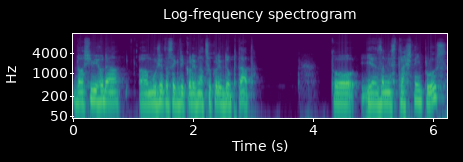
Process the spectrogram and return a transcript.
Další výhoda, můžete se kdykoliv na cokoliv doptat. To je za mě strašný plus,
